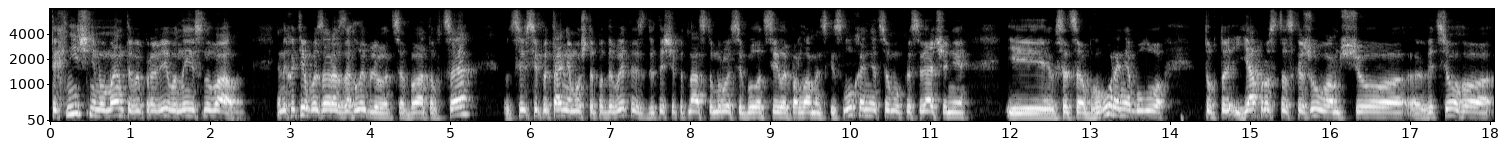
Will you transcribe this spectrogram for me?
Технічні моменти ви праві, вони існували. Я не хотів би зараз заглиблюватися багато в це. Ці всі питання можете подивитись. У 2015 році було ціле парламентське слухання цьому присвячені, і все це обговорення було. Тобто, я просто скажу вам, що е, від цього,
